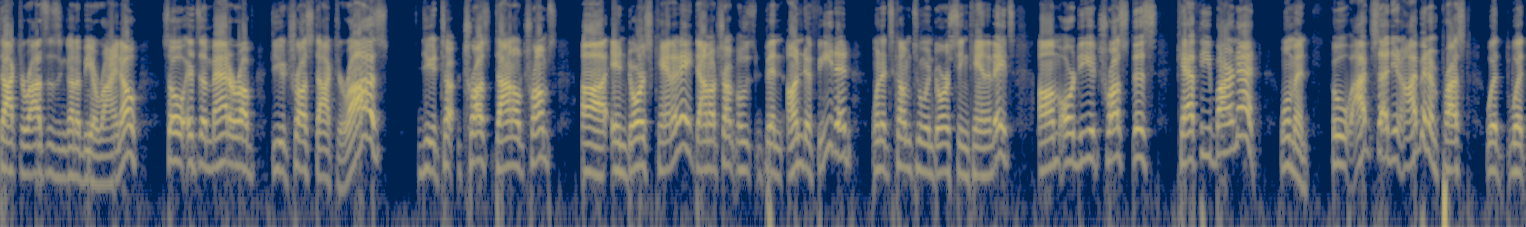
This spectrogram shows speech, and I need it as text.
Dr. Oz isn't going to be a rhino. So it's a matter of do you trust Dr. Oz? Do you t- trust Donald Trump's uh, endorsed candidate? Donald Trump, who's been undefeated when it's come to endorsing candidates. Um, or do you trust this Kathy Barnette woman who I've said, you know, I've been impressed with, with,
